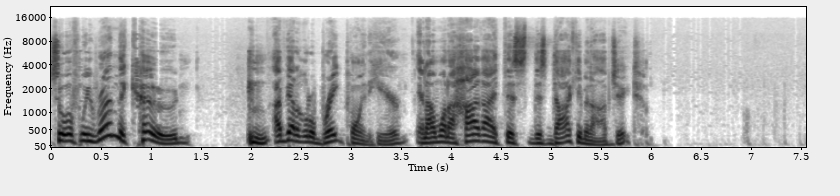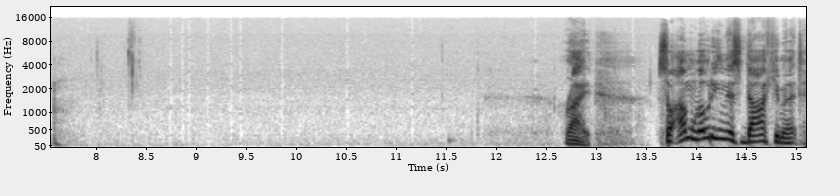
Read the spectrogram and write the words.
So if we run the code, I've got a little breakpoint here, and I want to highlight this, this document object. Right. So I'm loading this document,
